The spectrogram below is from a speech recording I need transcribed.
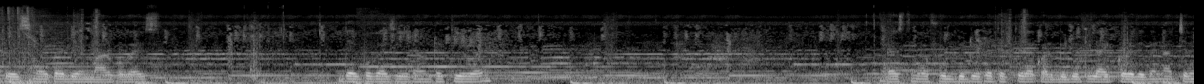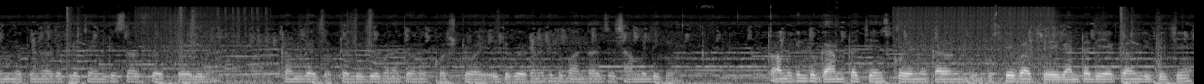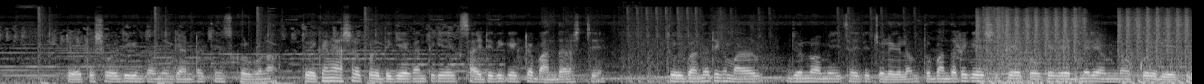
তো এই স্নাইপার দিয়ে মারবো গাইজ দেখব গাইজ এই রাউন্ডটা কী হয়। গাইজ তোমরা ফুল ভিডিওটা দেখতে থাকো, আর ভিডিওটি লাইক করে দেবেন। আর চ্যানেল নতুন হয়ে থাকলে চ্যানেলটি সাবস্ক্রাইব করে দেবেন। কারণ গাইজ একটা ভিডিও বানাতে অনেক কষ্ট হয়। এই দেখো এখানে কিন্তু বান্ধা আছে সামনের দিকে। তো আমি কিন্তু গানটা চেঞ্জ করিনি, কারণ বুঝতেই পারছ, এই গানটা দিয়ে এক রাউন্ড জিতেছি। তো এত সহজে কিন্তু আমি গানটা চেঞ্জ করব না। তো এখানে আসার পরে দেখি এখান থেকে এক সাইডের দিকে একটা বান্দা আসছে। তো ওই বান্দাটাকে মারার জন্য আমি এই সাইডে চলে গেলাম। তো বান্দাটাকে এসেছে তো ওকে রেড মেরে আমি নক করে দিয়েছি।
